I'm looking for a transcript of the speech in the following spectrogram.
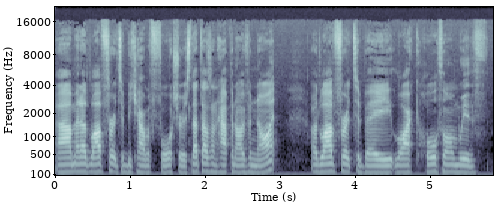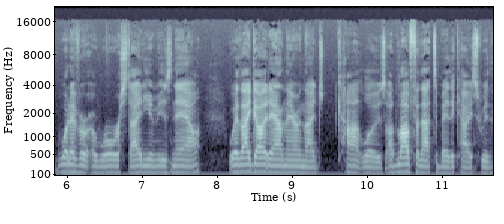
um, and I'd love for it to become a fortress. That doesn't happen overnight. I'd love for it to be like Hawthorn with whatever Aurora Stadium is now, where they go down there and they can't lose. I'd love for that to be the case with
